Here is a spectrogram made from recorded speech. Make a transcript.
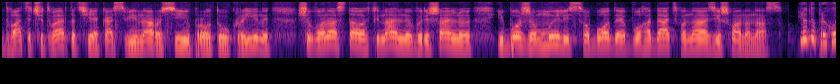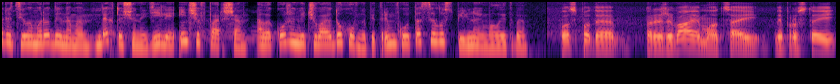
24-та чи якась війна Росії проти України, щоб вона стала фінальною, вирішальною, і Божа милість, свобода, і благодать вона зійшла на нас. Люди приходять цілими родинами, дехто щонеділі, інші вперше, але кожен відчуває духовну підтримку та силу спільної молитви. Господи, переживаємо цей непростий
